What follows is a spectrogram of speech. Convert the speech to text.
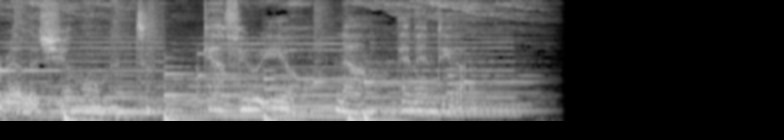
Relish your moment. Cafe Rio, now in India.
